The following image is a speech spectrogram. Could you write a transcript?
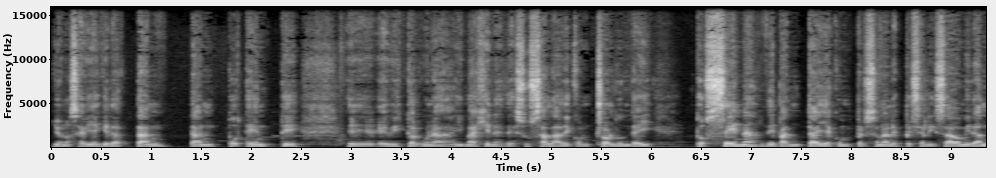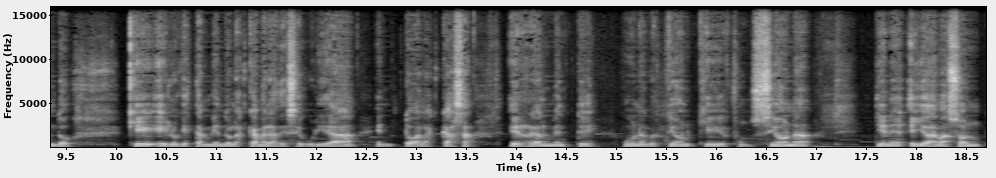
yo no sabía que era tan tan potente. Eh, he visto algunas imágenes de su sala de control donde hay docenas de pantallas con personal especializado mirando qué es lo que están viendo las cámaras de seguridad en todas las casas. Es realmente una cuestión que funciona. Tiene, ellos además son,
